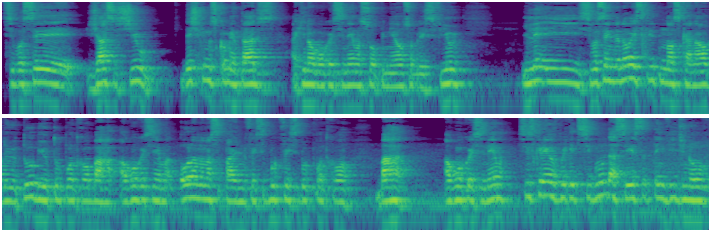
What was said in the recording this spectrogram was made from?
Se você já assistiu, deixe aqui nos comentários, aqui no Coisa Cinema, sua opinião sobre esse filme. E, e, se você ainda não é inscrito no nosso canal do YouTube, youtube.com.br alguma coisa cinema, ou lá na nossa página no Facebook, facebook.com.br Alguma Coisa Cinema. Se inscreva porque de segunda a sexta tem vídeo novo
